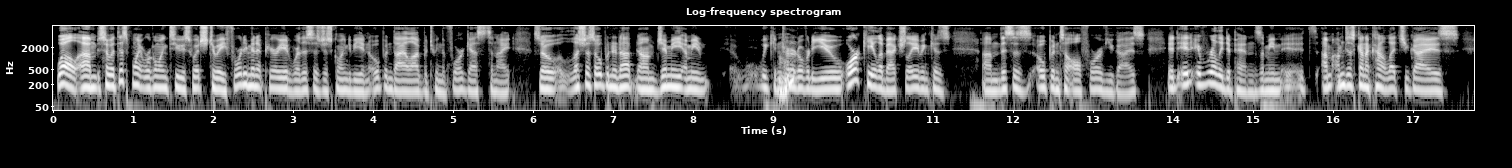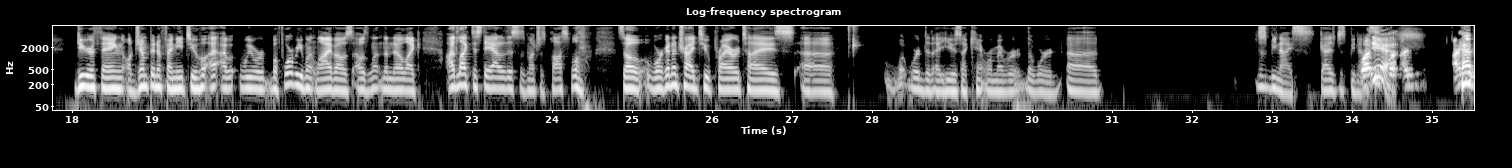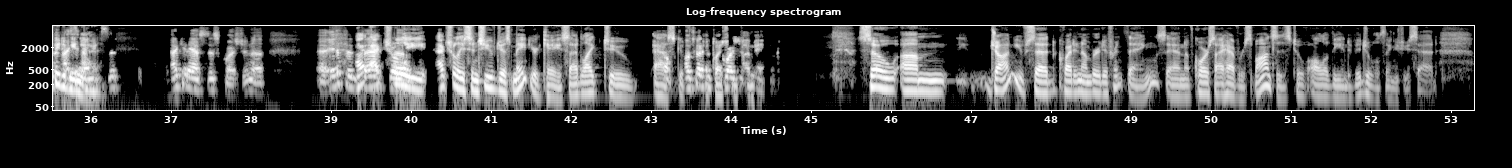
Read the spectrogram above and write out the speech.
Well, um, so at this point, we're going to switch to a 40 minute period where this is just going to be an open dialogue between the four guests tonight. So let's just open it up. Um, Jimmy, I mean, we can turn mm-hmm. it over to you or Caleb actually. I mean, because um, this is open to all four of you guys. It it, it really depends. I mean, it's I'm I'm just gonna kind of let you guys do your thing. I'll jump in if I need to. I, I, we were before we went live. I was I was letting them know like I'd like to stay out of this as much as possible. So we're gonna try to prioritize. Uh, what word did I use? I can't remember the word. Uh, just be nice, guys. Just be nice. Well, yeah, I, I happy can, to be nice. I can ask this question. Uh, uh if in fact, actually, uh, actually, since you've just made your case, I'd like to ask oh, a, a question, question. I may. So, um, John, you've said quite a number of different things. And of course, I have responses to all of the individual things you said.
